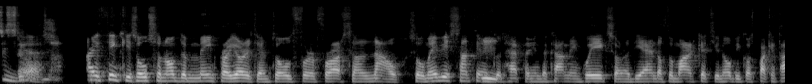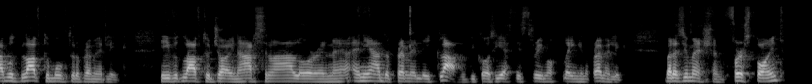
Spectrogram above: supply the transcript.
to sell yes. on that. I think is also not the main priority, I'm told, for, for Arsenal now. So maybe it's something mm. that hmm. could happen in the coming weeks or at the end of the market, you know, because Paqueta would love to move to the Premier League. He would love to join Arsenal or any other Premier League club because he has this dream of playing in the Premier League. But as you mentioned, first point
